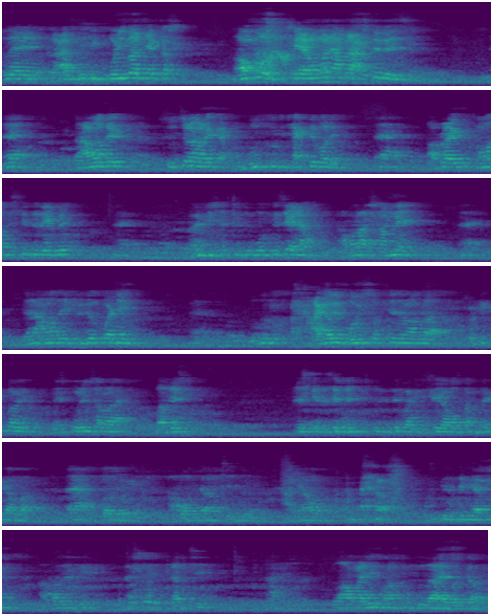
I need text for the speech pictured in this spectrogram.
বলে রাজনৈতিক পরিবার যে একটা অঙ্গন সেই অঙ্গনে আমরা আসতে পেরেছি। হ্যাঁ? আমাদের সূচনা অনেক এখন ভুল ত্রুটি থাকতে পারে। হ্যাঁ? আপনারা একটু সমাজদৃষ্টিতে দেখবেন। হ্যাঁ? আমি বিশেষ কিছু বলতে চাই না। আমরা সামনে হ্যাঁ, যেন আমাদের ভিডিও পার্টি আগামী ভবিষ্যৎকে যেন আমরা সঠিকভাবে দেশ পরিচালনায় বা দেশ দেশকে দেশের নেতৃত্ব দিতে পারি সেই অবস্থান থেকে আমরা হ্যাঁ আহ্বান জানাচ্ছি। আমি আমার থেকে আমি আপনাদেরকে যাচ্ছি আসসালামু আলাইকুম রহমতুল্লাহ বরকাত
